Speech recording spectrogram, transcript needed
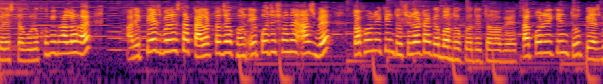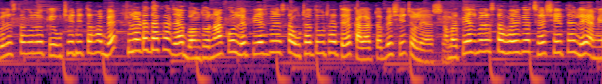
বেরেস্তাগুলো খুবই ভালো হয়। আর এই পেঁয়াজ বেরেস্তা কালারটা যখন এই পজিশনে আসবে তখনই কিন্তু চুলাটাকে বন্ধ করে দিতে হবে। তারপরে কিন্তু পেঁয়াজ বেরেস্তাগুলোকে উঠিয়ে নিতে হবে। চুলাটা দেখা যায় বন্ধ না করলে পেঁয়াজ বেরেস্তা উঠাতে উঠাতে কালারটা বেশি চলে আসে। আমার পেঁয়াজ বেরেস্তা হয়ে গেছে, সেই তেলে আমি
